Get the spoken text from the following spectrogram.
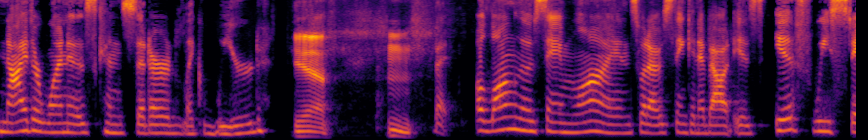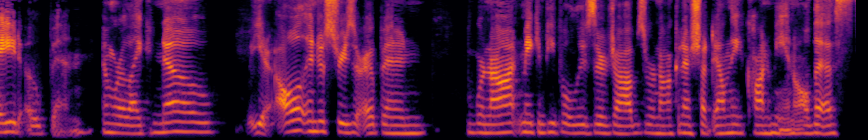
neither one is considered like weird Yeah. Hmm. but along those same lines what i was thinking about is if we stayed open and we're like no you know all industries are open we're not making people lose their jobs we're not going to shut down the economy and all this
